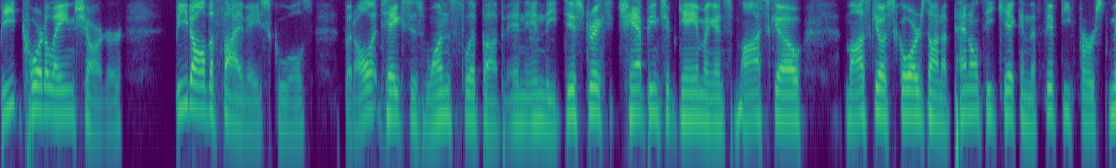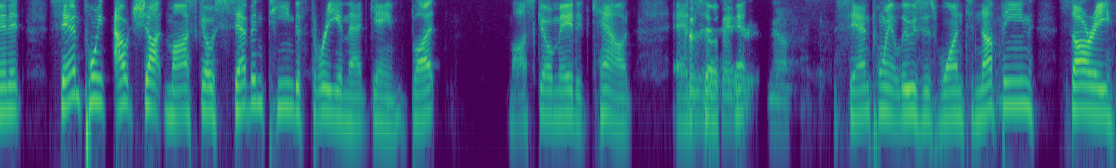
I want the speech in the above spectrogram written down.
beat Coeur d'Alene Charter, beat all the 5A schools, but all it takes is one slip up. And in the district championship game against Moscow, Moscow scores on a penalty kick in the 51st minute. Sandpoint outshot Moscow 17 to 3 in that game, but Moscow made it count. And so Sand-. Sandpoint loses one to nothing. Sorry,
